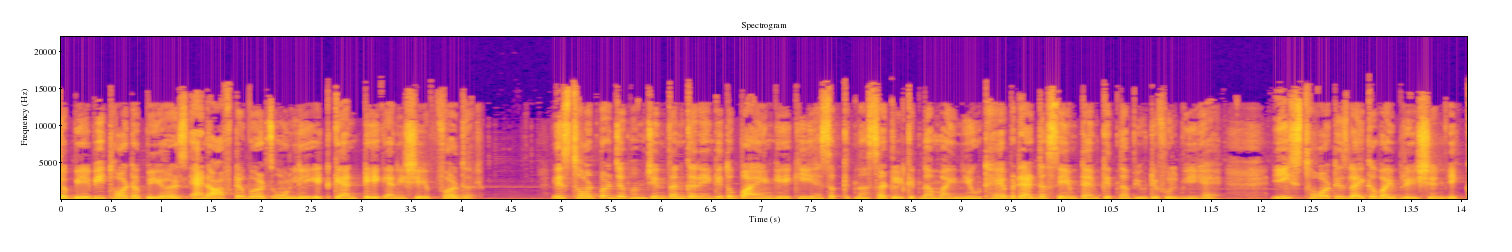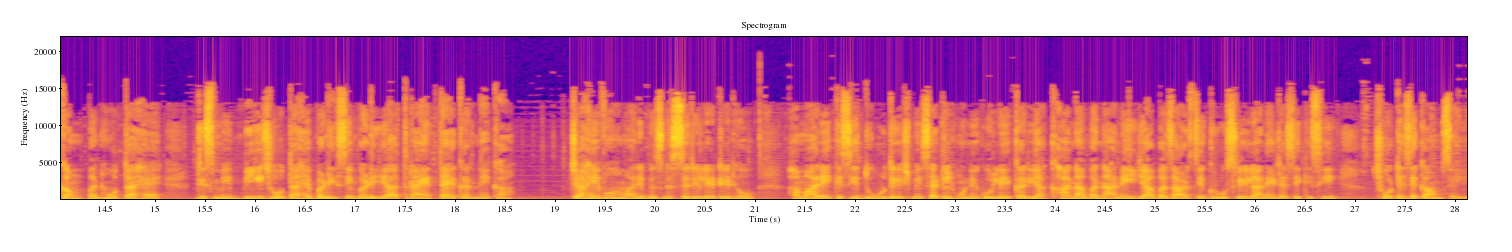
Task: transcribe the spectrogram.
the baby thought appears and afterwards only it can take any shape further इस थॉट पर जब हम चिंतन करेंगे तो पाएँगे कि यह सब कितना सटल कितना माइन्यूट है but at the same time कितना ब्यूटीफुल भी है। Each thought is like a vibration एक कंपन होता है, जिसमें बीज होता है बड़ी से बड़ी यात्राएँ तय करने का। चाहे वो हमारे बिज़नेस से रिलेटेड हो, हमारे किसी दूर देश में सेटल होने को लेकर या खाना बनाने या बाज़ार से ग्रोसरी लाने जैसे किसी छोटे से काम से।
